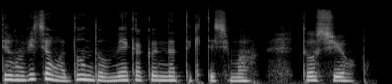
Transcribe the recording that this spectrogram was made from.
でもビジョンはどんどん明確になってきてしまう。どうしよう。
